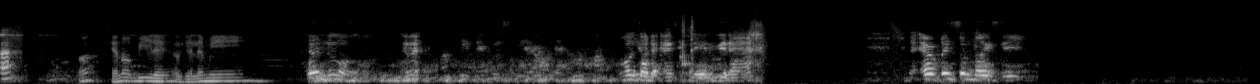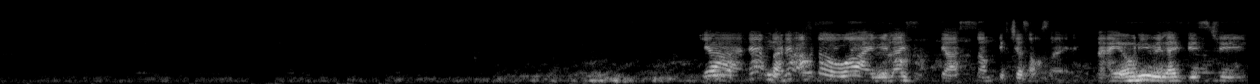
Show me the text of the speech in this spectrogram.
Ah. Huh? Cannot be. leh. Okay, let me. I don't know. Oh, got the airplane. Wait, ah. The airplane's so noisy. Yeah, then, but then after a while, I realized there are some pictures outside. Like, I only realized these three.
